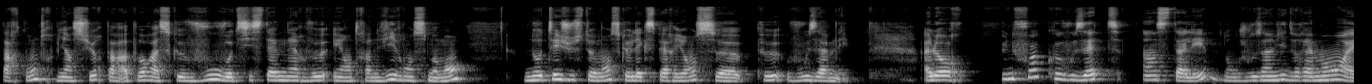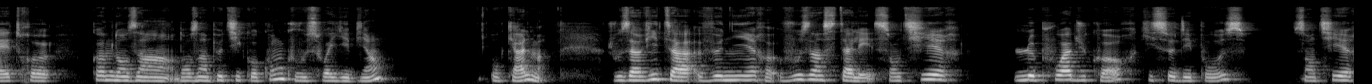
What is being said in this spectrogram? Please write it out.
Par contre, bien sûr, par rapport à ce que vous, votre système nerveux est en train de vivre en ce moment, notez justement ce que l'expérience euh, peut vous amener. Alors, une fois que vous êtes installé, donc je vous invite vraiment à être euh, comme dans un, dans un petit cocon, que vous soyez bien, au calme. Je vous invite à venir vous installer, sentir le poids du corps qui se dépose, sentir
